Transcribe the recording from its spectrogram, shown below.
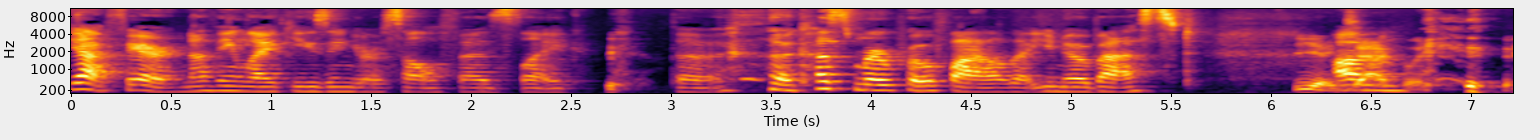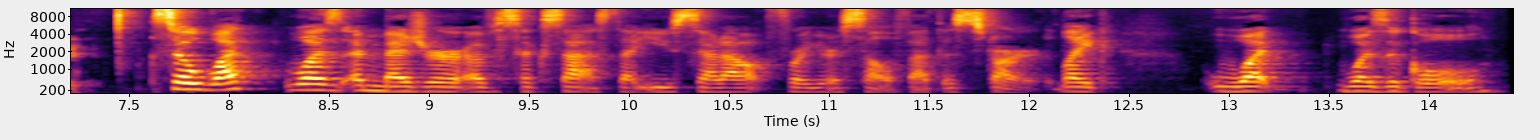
Yeah, fair. Nothing like using yourself as like the customer profile that you know best. Yeah, exactly. Um, so, what was a measure of success that you set out for yourself at the start? Like, what was a goal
